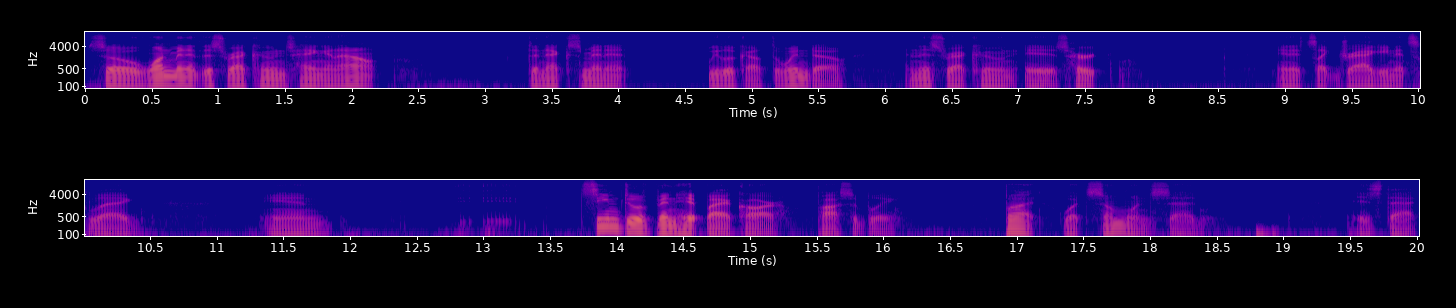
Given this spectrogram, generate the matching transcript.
So, one minute this raccoon's hanging out, the next minute we look out the window and this raccoon is hurt and it's like dragging its leg and it seemed to have been hit by a car possibly but what someone said is that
